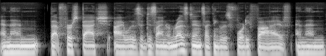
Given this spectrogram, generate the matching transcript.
And then that first batch, I was a designer in residence. I think it was 45. And then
